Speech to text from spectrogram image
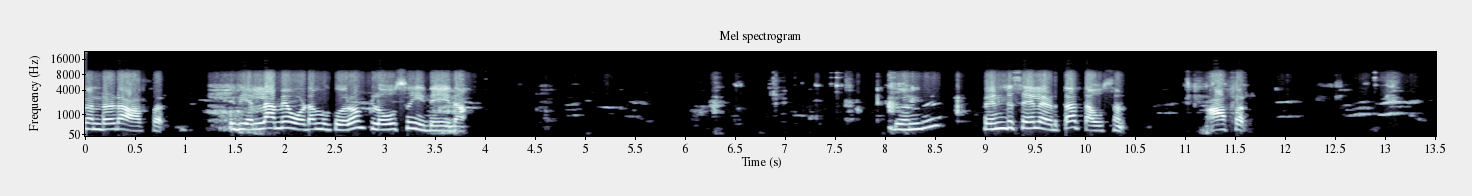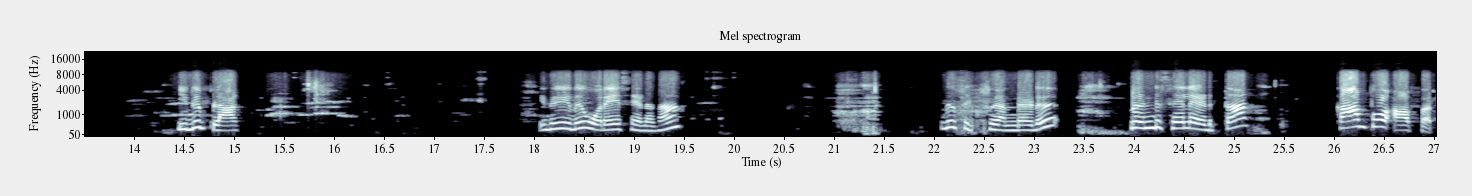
ஹண்ட்ரட் ஆஃபர் இது எல்லாமே உடம்புக்கு வரும் ப்ளவுஸும் இதே தான். இது வந்து ரெண்டு சேலை எடுத்தா தௌசண்ட் ஆஃபர் இது பிளாக் இது இது ஒரே சேலை தான் இது சிக்ஸ் ஹண்ட்ரடு ரெண்டு சேலை எடுத்தா காம்போ ஆஃபர்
